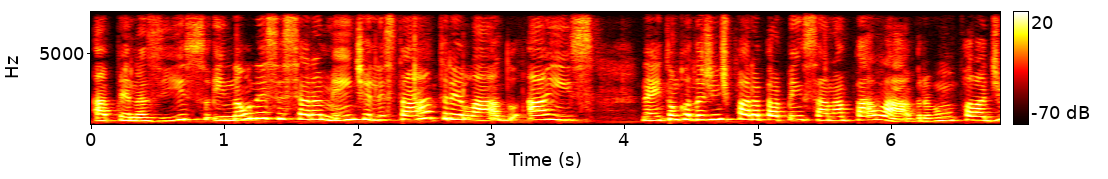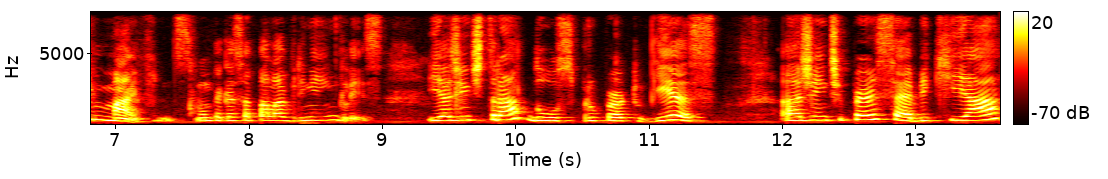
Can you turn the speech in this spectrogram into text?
apenas isso e não necessariamente ele está atrelado a isso. Né? Então, quando a gente para para pensar na palavra, vamos falar de mindfulness, vamos pegar essa palavrinha em inglês, e a gente traduz para o português, a gente percebe que há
